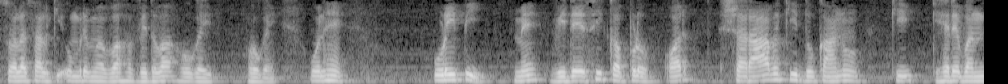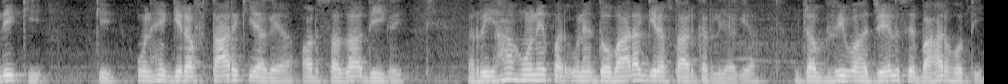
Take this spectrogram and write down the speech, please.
16 साल की उम्र में वह विधवा हो गई हो गई। उन्हें उड़ीपी में विदेशी कपड़ों और शराब की दुकानों की घेरेबंदी की, कि उन्हें गिरफ़्तार किया गया और सज़ा दी गई। रिहा होने पर उन्हें दोबारा गिरफ़्तार कर लिया गया। जब भी वह जेल से बाहर होती,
